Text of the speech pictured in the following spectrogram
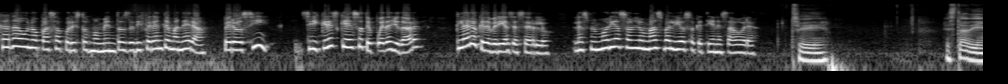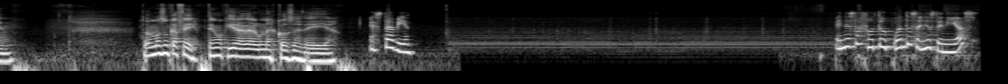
Cada uno pasa por estos momentos de diferente manera, pero sí, si crees que eso te puede ayudar, claro que deberías de hacerlo. Las memorias son lo más valioso que tienes ahora. Sí. Está bien. Tomemos un café. Tengo que ir a ver algunas cosas de ella. Está bien. En esta foto, ¿cuántos años tenías?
